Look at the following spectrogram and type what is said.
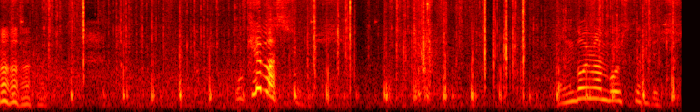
오케이 봤어. 엉덩이만 보였을 텐데. 씨.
